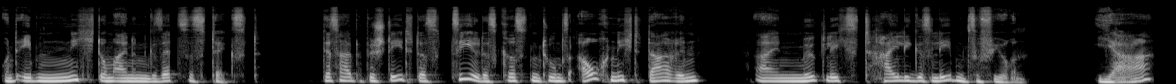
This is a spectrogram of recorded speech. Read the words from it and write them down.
und eben nicht um einen Gesetzestext, deshalb besteht das Ziel des Christentums auch nicht darin, ein möglichst heiliges Leben zu führen. Ja,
